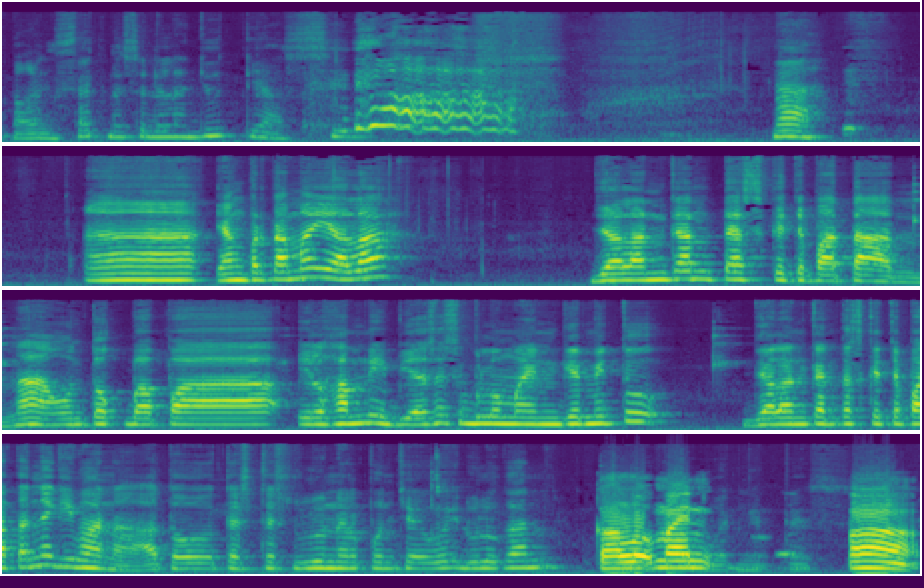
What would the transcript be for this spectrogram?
bangsat nggak usah dilanjut ya. nah, eh, yang pertama ialah jalankan tes kecepatan. Nah, untuk Bapak Ilham nih, biasa sebelum main game itu jalankan tes kecepatannya gimana? Atau tes-tes dulu nelpon cewek dulu kan? Kalau main ah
